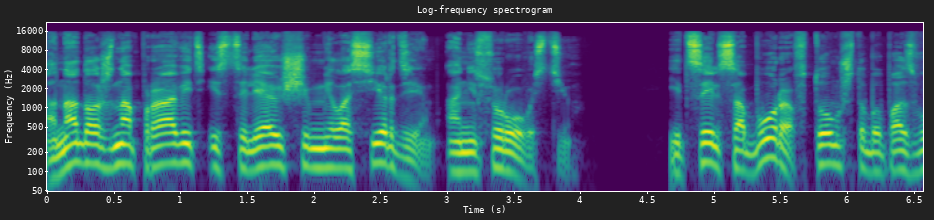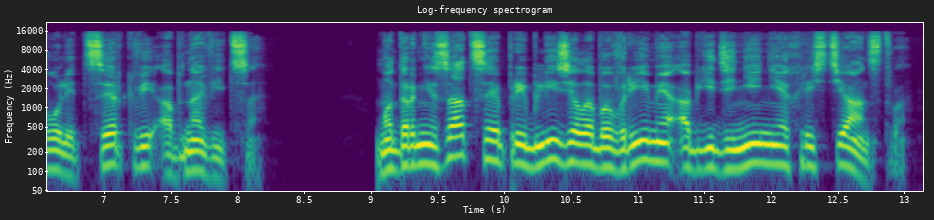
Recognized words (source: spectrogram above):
Она должна править исцеляющим милосердием, а не суровостью. И цель собора в том, чтобы позволить церкви обновиться. Модернизация приблизила бы время объединения христианства –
